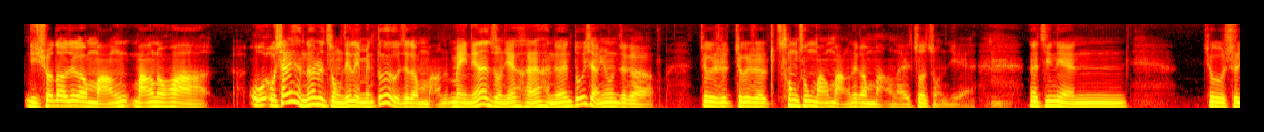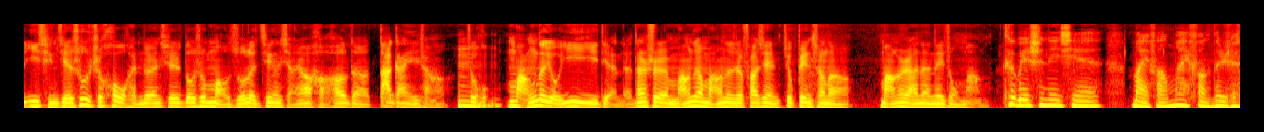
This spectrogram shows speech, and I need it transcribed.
你说到这个忙忙的话，我我相信很多人的总结里面都有这个忙，每年的总结可能很多人都想用这个。这个是这个是匆匆忙忙这个忙来做总结，那今年就是疫情结束之后，很多人其实都是卯足了劲，想要好好的大干一场，就忙的有意义一点的。但是忙着忙着就发现就变成了茫然的那种忙，特别是那些买房卖房的人。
